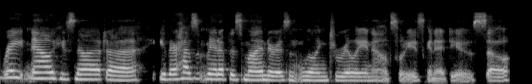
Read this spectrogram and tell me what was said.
right now he's not uh, either hasn't made up his mind or isn't willing to really announce what he's going to do. So,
